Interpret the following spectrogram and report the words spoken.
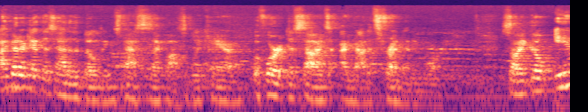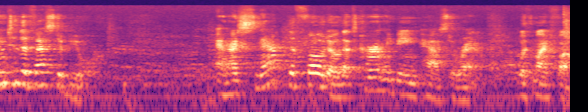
I better get this out of the building as fast as I possibly can before it decides I'm not its friend anymore. So I go into the vestibule and I snap the photo that's currently being passed around with my phone.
